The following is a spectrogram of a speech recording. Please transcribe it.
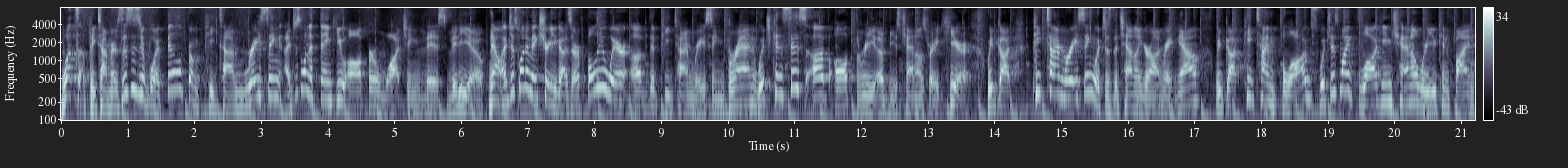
What's up, Peak Timers? This is your boy Phil from Peak Time Racing. I just want to thank you all for watching this video. Now, I just want to make sure you guys are fully aware of the Peak Time Racing brand, which consists of all three of these channels right here. We've got Peak Time Racing, which is the channel you're on right now. We've got Peak Time Vlogs, which is my vlogging channel where you can find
